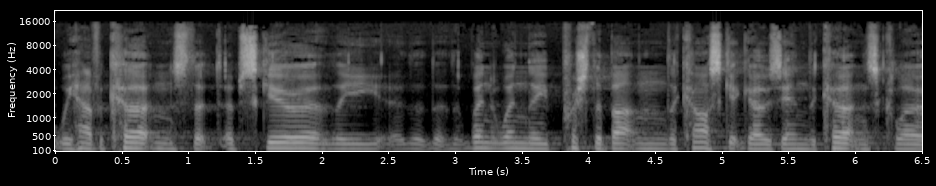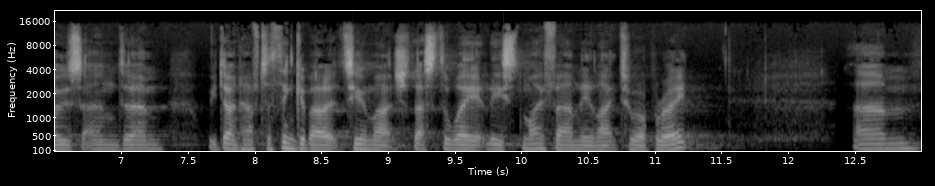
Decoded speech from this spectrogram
we have curtains that obscure the, the, the, when when they push the button, the casket goes in, the curtains close, and um, we don't have to think about it too much. That's the way, at least, my family like to operate. Um,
